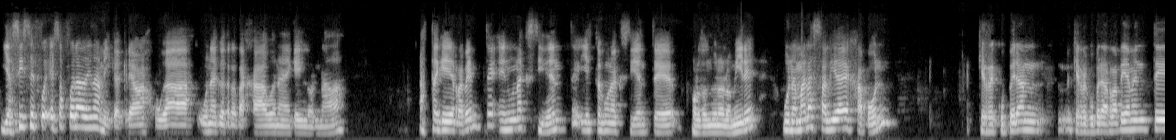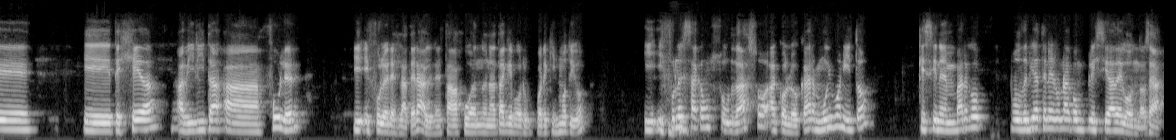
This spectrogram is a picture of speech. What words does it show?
y así se fue, esa fue la dinámica, creaban jugadas, una que otra tajada buena de Keylor nada, hasta que de repente en un accidente, y esto es un accidente por donde uno lo mire, una mala salida de Japón, que recuperan, que recupera rápidamente eh, Tejeda, habilita a Fuller, y, Fuller es lateral, estaba jugando en ataque por, por X motivo, y, y Fuller saca un zurdazo a colocar muy bonito, que sin embargo podría tener una complicidad de Gonda, o sea,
